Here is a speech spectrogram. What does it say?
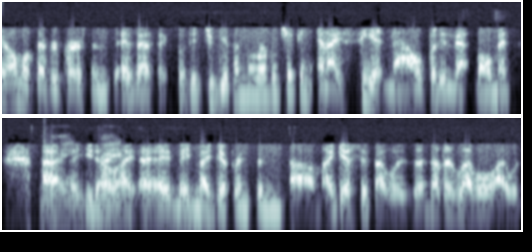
know, almost every person's has ethics. "So did you give him the rubber chicken?" And I see it now, but in that moment, uh, right, uh, you know, right. I, I made my difference. And um, I guess if I was another level, I would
